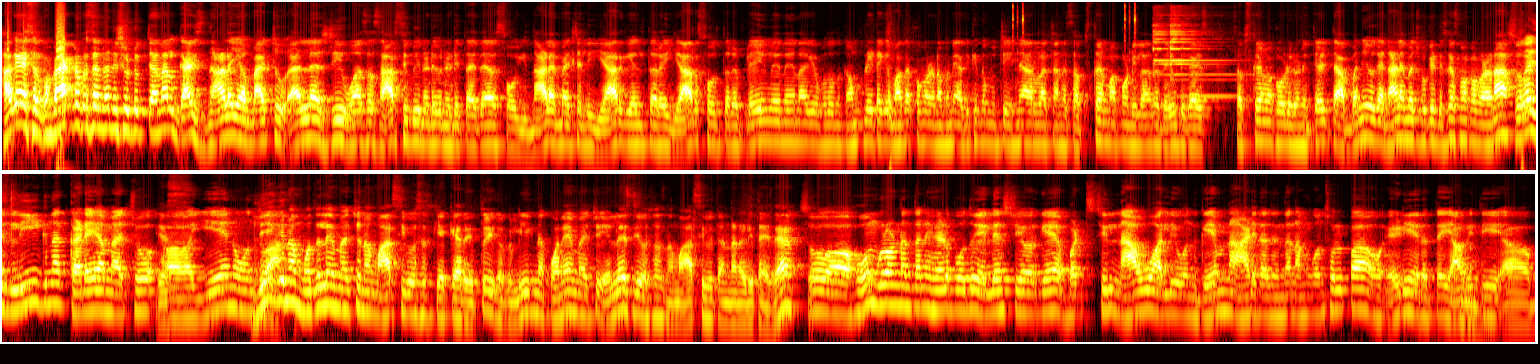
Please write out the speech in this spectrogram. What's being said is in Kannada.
ಹಾಗೆ ಸರ್ ಬ್ಯಾಕ್ ಟು ಪ್ರೆಸೆಂಟ್ ನನ್ನ ಯೂಟ್ಯೂಬ್ ಚಾನಲ್ ಗೈಸ್ ನಾಳೆಯ match L S G versus R C B ನಡುವೆ ನಡೀತಾ ಇದೆ. ಸೊ ಈ ನಾಳೆ ಮ್ಯಾಚಲ್ಲಿ ಯಾರು ಗೆಲ್ತಾರೆ, ಯಾರು ಸೋಲ್ತಾರೆ ಪ್ಲೇಯಿಂಗ್ ಲೈನ್ ಏನಾಗಿರ್ಬೋದು ಒಂದು ಕಂಪ್ಲೀಟಾಗಿ ಮಾತಾಡ್ಕೊಂಬರೋಣ ಬನ್ನಿ. ಅದಕ್ಕಿಂತ ಮುಂಚೆ ಇನ್ನೂ ಯಾರಲ್ಲ ಚಾನಲ್ ಸಬ್ಸ್ಕ್ರೈಬ್ ಮಾಡ್ಕೊಂಡಿಲ್ಲ ಅಂದ್ರೆ ದಯವಿಟ್ಟು ಗೈಸ್ ಸಬ್ಸ್ಕ್ರೈಬ್ ಮಾಡ್ಕೊಂಡಿರೋ ಅಂತ ಹೇಳ್ತಾ. ಬನ್ನಿ ಇವಾಗ ನಾಳೆ ಮ್ಯಾಚ್ ಬಗ್ಗೆ ಡಿಸ್ಕಸ್ ಮಾಡ್ಕೊಂಡ್ ಸೊ ಗೈಸ್ ಲೀಗ್ನ ಕಡೆಯ ಮ್ಯಾಚು ಏನು ಒಂದು ಲೀಗ್ನ ಮೊದಲೇ ಮ್ಯಾಚ್ ನಮ್ಮ R C versus K K R ಇತ್ತು. ಈಗ ಲೀಗ್ನ ಕೊನೆ match L S G versus ನಮ್ಮ ಆರ್ ಸಿ ಬಿ ತಂಡ ನಡೀತಾ ಇದೆ. ಸೊ ಹೋಮ್ ಗ್ರೌಂಡ್ ಅಂತಾನೆ ಹೇಳ್ಬೋದು ಎಲ್ ಎಸ್ ಜಿ ಅವ್ರಿಗೆ ಬಟ್ ಸ್ಟಿಲ್ ನಾವು ಅಲ್ಲಿ ಒಂದು ಗೇಮ್ನ ಆಡಿರೋದ್ರಿಂದ ನಮ್ಗೊಂದು ಸ್ವಲ್ಪ ಐಡಿಯಾ ಇರುತ್ತೆ ಯಾವ ರೀತಿ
